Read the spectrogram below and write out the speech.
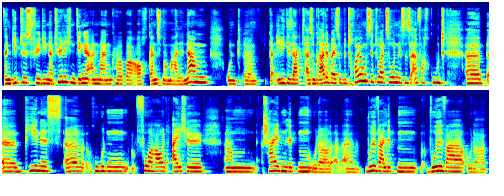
dann gibt es für die natürlichen Dinge an meinem Körper auch ganz normale Namen und äh, da, wie gesagt, also gerade bei so Betreuungssituationen ist es einfach gut, äh, äh, Penis, äh, Hoden, Vorhaut, Eichel, ähm, Scheidenlippen oder äh, Vulvalippen, Vulva oder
